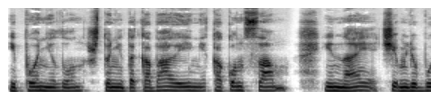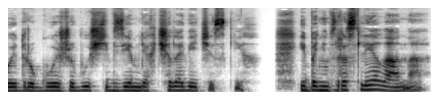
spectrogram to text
И понял он, что не такова Эми, как он сам, иная, чем любой другой, живущий в землях человеческих. Ибо не взрослела она,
